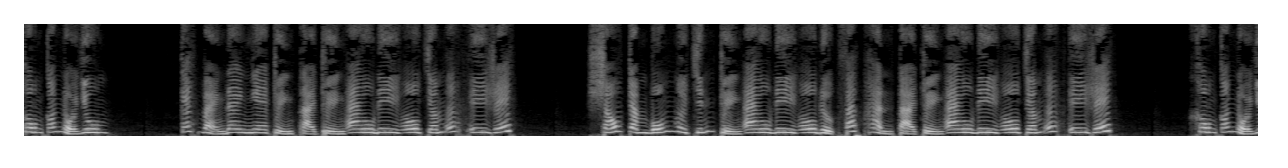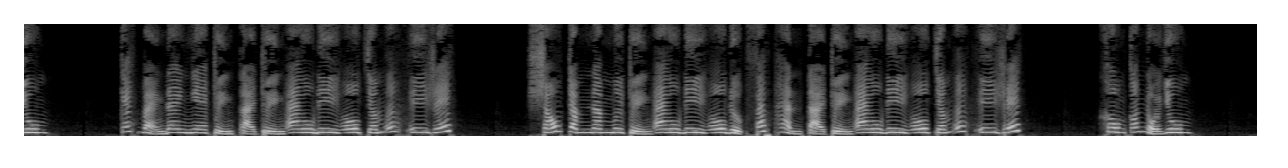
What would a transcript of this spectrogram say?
Không có nội dung. Các bạn đang nghe truyện tại truyện audio.fiz 649 truyện audio được phát hành tại truyện audio.fiz Không có nội dung. Các bạn đang nghe truyện tại truyện audio.fiz 650 truyện audio được phát hành tại truyện audio.fiz không có nội dung.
